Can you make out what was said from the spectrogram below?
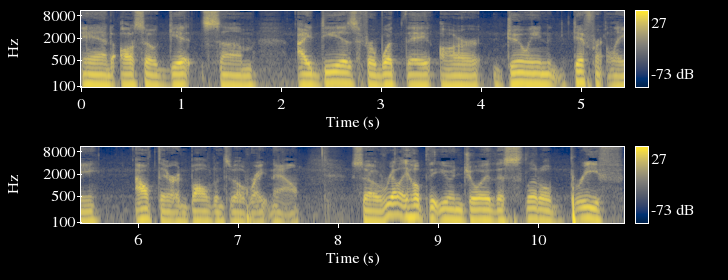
and also get some ideas for what they are doing differently out there in Baldwinsville right now. So, really hope that you enjoy this little brief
